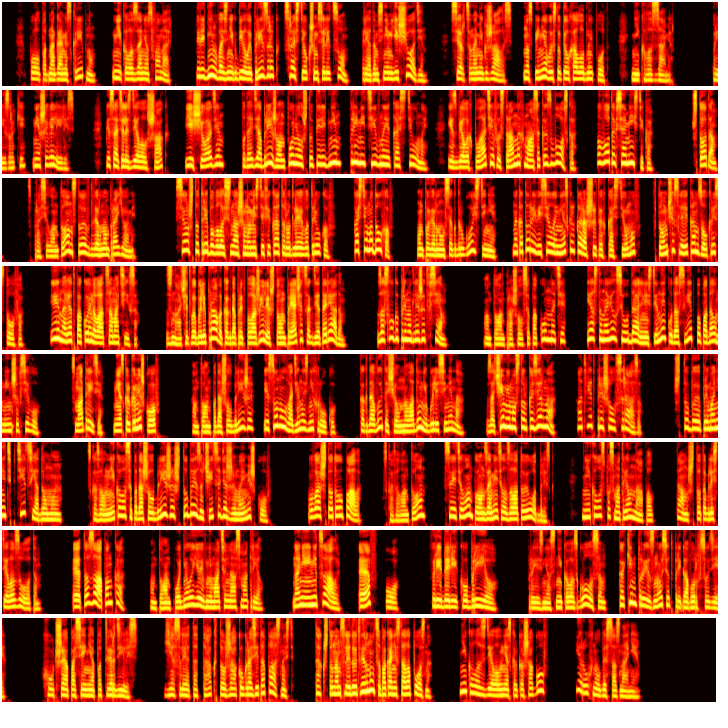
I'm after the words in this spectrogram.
Пол под ногами скрипнул. Николас занес фонарь. Перед ним возник белый призрак с растекшимся лицом. Рядом с ним еще один. Сердце на миг сжалось. На спине выступил холодный пот. Николас замер. Призраки не шевелились. Писатель сделал шаг, еще один. Подойдя ближе, он понял, что перед ним примитивные костюмы из белых платьев и странных масок из воска. Вот и вся мистика. «Что там?» — спросил Антуан, стоя в дверном проеме. Все, что требовалось нашему мистификатору для его трюков. Костюмы духов». Он повернулся к другой стене, на которой висело несколько расшитых костюмов, в том числе и камзол Кристофа и наряд покойного отца Матиса. Значит, вы были правы, когда предположили, что он прячется где-то рядом. Заслуга принадлежит всем. Антуан прошелся по комнате и остановился у дальней стены, куда свет попадал меньше всего. «Смотрите, несколько мешков». Антуан подошел ближе и сунул в один из них руку. Когда вытащил, на ладони были семена. «Зачем ему столько зерна?» Ответ пришел сразу. «Чтобы приманить птиц, я думаю», — сказал Николас и подошел ближе, чтобы изучить содержимое мешков. «У вас что-то упало», — сказал Антуан. В свете лампы он заметил золотой отблеск. Николас посмотрел на пол. Там что-то блестело золотом. «Это запонка!» Антуан поднял ее и внимательно осмотрел. «На ней инициалы. Ф.О. Фредерико Брио», — произнес Николас голосом, каким произносят приговор в суде. Худшие опасения подтвердились. Если это так, то Жаку грозит опасность. Так что нам следует вернуться, пока не стало поздно. Николас сделал несколько шагов и рухнул без сознания.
